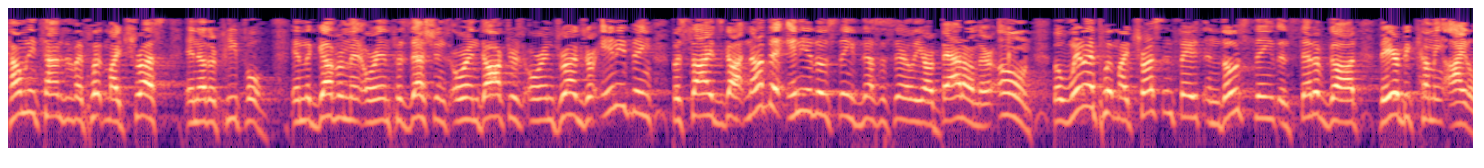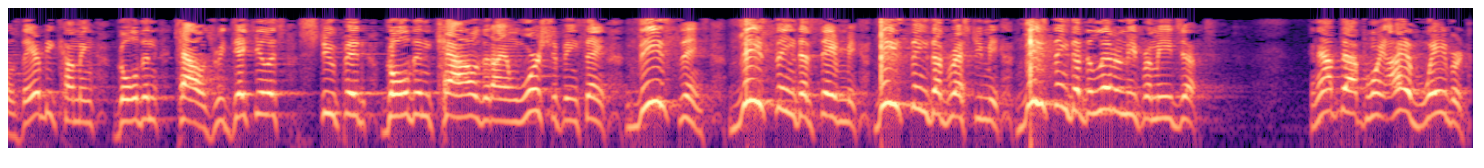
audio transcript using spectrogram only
How many times have I put my trust in other people, in the government, or in possessions, or in doctors, or in drugs, or anything besides God? Not that any of those things necessarily are bad on their own, but when I put my trust and faith in those things instead of God, they are becoming idols. They are becoming golden cows. Ridiculous, stupid, golden cows that I am worshiping saying, these things, these things have saved me. These things have rescued me. These things have delivered me from Egypt. And at that point, I have wavered.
